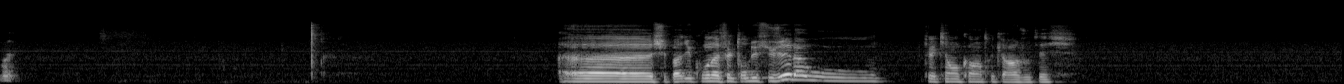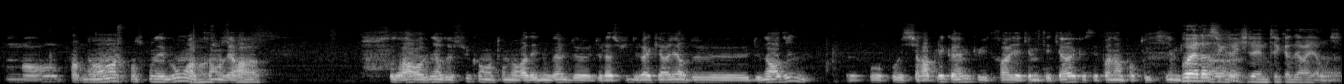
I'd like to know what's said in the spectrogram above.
Ouais. Euh, je sais pas, du coup on a fait le tour du sujet là ou quelqu'un a encore un truc à rajouter? Non, pas Non, je pense qu'on est bon. Après, Non, on verra. pense faudra revenir dessus quand on aura des nouvelles de, de la suite de la carrière de, de Nordine. Il faut, faut aussi rappeler quand même qu'il travaille avec MTK, que c'est pas n'importe qui. MTK. Ouais, là c'est clair qu'il a MTK derrière euh, aussi.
